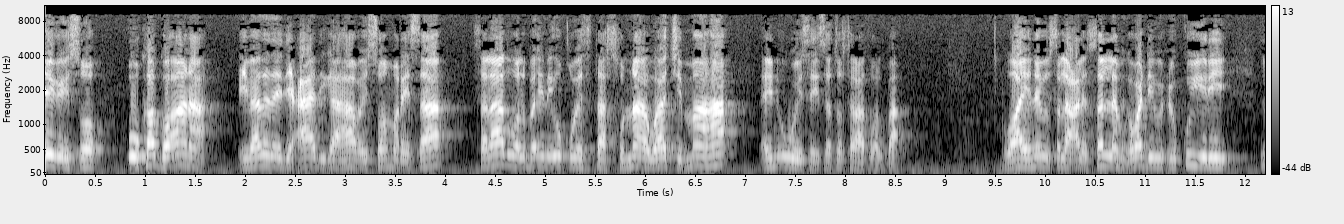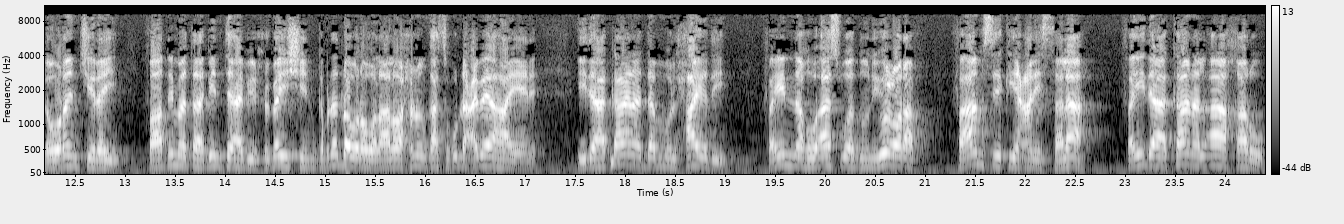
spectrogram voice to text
eegayso uu ka go-ana cibaadadeedii caadiga ahaa bay soo maraysaa. Salaad walba inay u qubaysataa sunnaa waajib maaha aynu u weysaysato salaad walba. Waayo nebigu sal alay wasalam gabadhii wuxuu ku yidhi la ohan jiray faatimata binta abi xubayshin gabdho dhowra walaalo xanuunkaasi ku dhacay bay ahaayeene idaa kaana damu lxaydi fainahu aswadun yucraf faamsikii can isalaa faida kana alaakharu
